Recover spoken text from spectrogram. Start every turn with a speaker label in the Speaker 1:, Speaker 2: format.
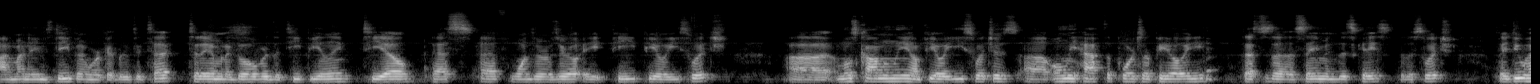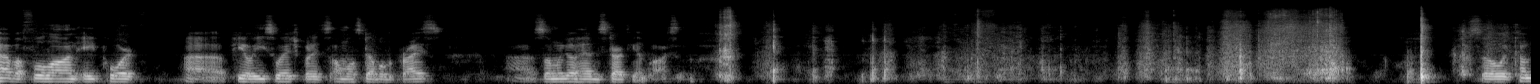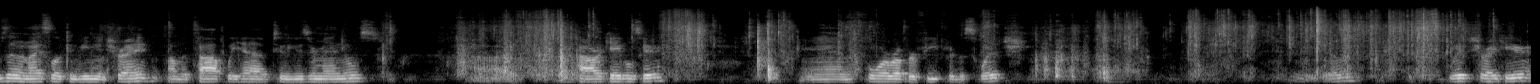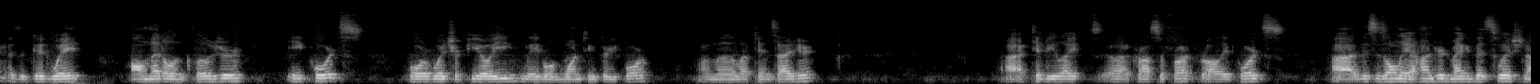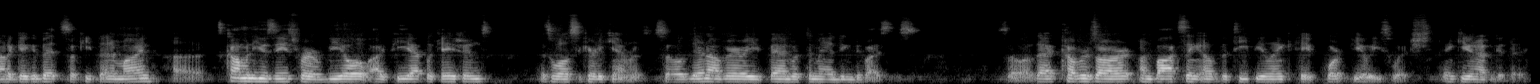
Speaker 1: Hi, my name's Deep and I work at Luthra Tech. Today I'm going to go over the TP-Link TLSF1008P PoE switch. Uh, most commonly on PoE switches, uh, only half the ports are PoE. That's the same in this case for the switch. They do have a full-on 8-port uh, PoE switch, but it's almost double the price. Uh, so I'm going to go ahead and start the unboxing. So it comes in a nice little convenient tray. On the top we have two user manuals, uh, power cables here, and four rubber feet for the switch. There we go. Switch right here has a good weight, all metal enclosure, eight ports, four of which are PoE, labeled 1, 2, 3, 4 on the left hand side here. Uh, activity light uh, across the front for all eight ports. Uh, this is only a 100 megabit switch, not a gigabit, so keep that in mind. Uh, it's common to use these for VoIP applications as well as security cameras, so they're not very bandwidth demanding devices. So that covers our unboxing of the TP-Link 8-port PoE switch. Thank you and have a good day.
